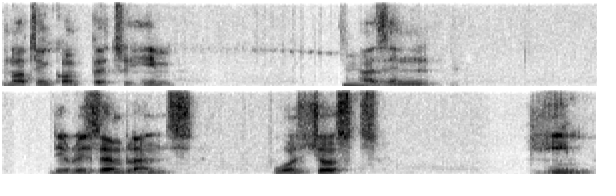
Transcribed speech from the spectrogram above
nothing compared to him. Mm. As in, the resemblance was just him.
